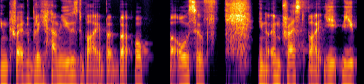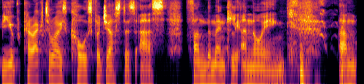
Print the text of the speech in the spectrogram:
incredibly amused by, but but but also, you know, impressed by. You you you characterize calls for justice as fundamentally annoying. um,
